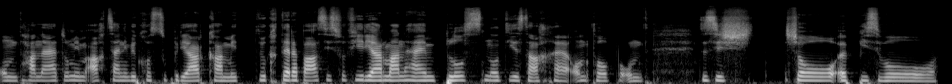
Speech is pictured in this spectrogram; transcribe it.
und habe dann darum im 18. wirklich ein super Jahr gehabt mit wirklich dieser Basis von vier Jahren Mannheim plus noch diese Sachen on top. Und das ist schon etwas, wo,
